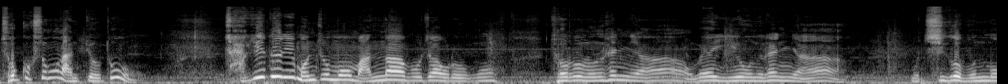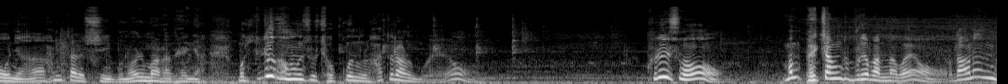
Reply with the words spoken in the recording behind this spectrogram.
적극성은 안 띄어도 자기들이 먼저 뭐 만나보자 그러고 결혼을 했냐, 왜 이혼을 했냐, 뭐 직업은 뭐냐, 한 달 수입은 얼마나 되냐, 뭐 이래 가면서 접근을 하더라는 거예요. 그래서 막 배짱도 부려봤나 봐요. 나는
